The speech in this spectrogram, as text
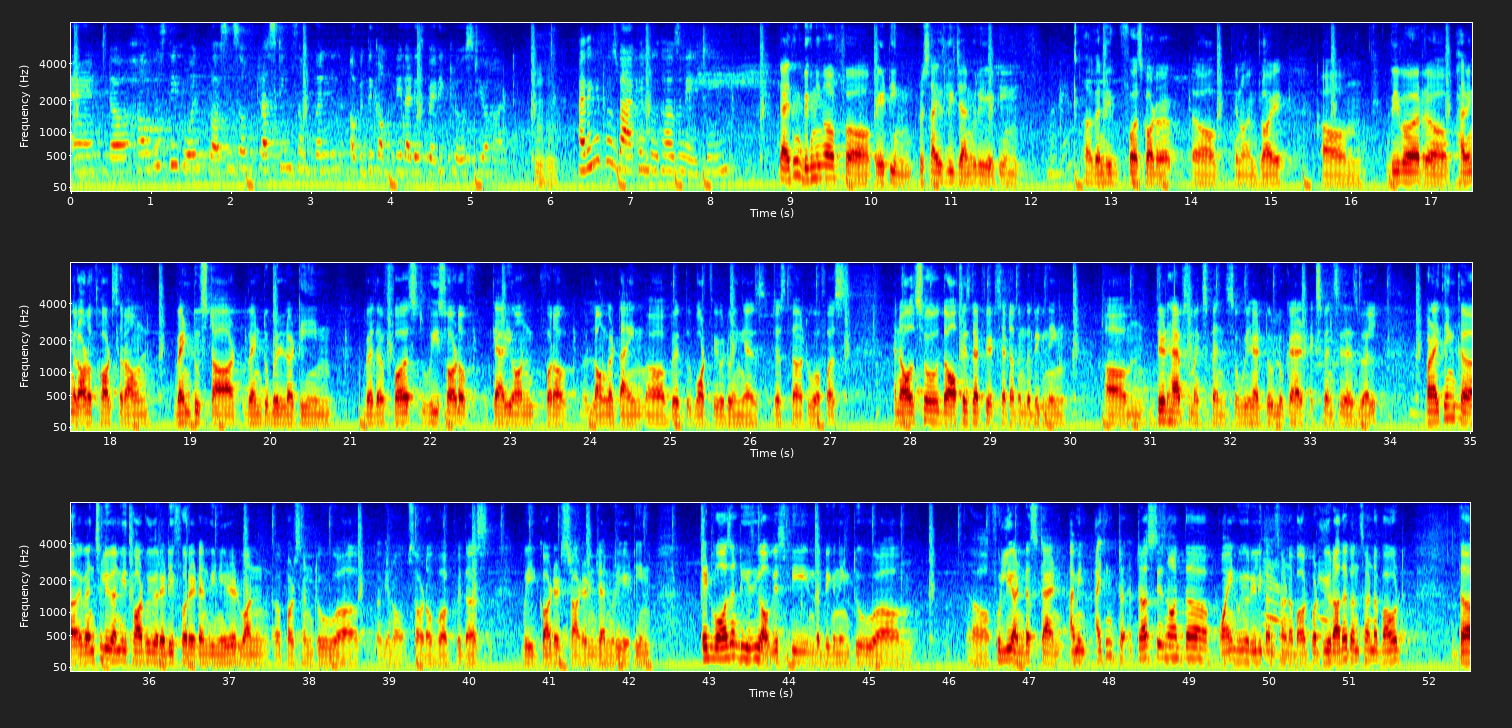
And uh, how was the whole process of trusting someone uh, with the company that is very close to your heart? Mhm. I think it was back in 2018. Yeah, I think beginning of uh, 18, precisely January 18, Okay. Uh, when we first got a uh, you know employee, um, we were uh, having a lot of thoughts around when to start, when to build a team, whether first we sort of carry on for a longer time uh, with what we were doing as just the two of us, and also the office that we had set up in the beginning um, did have some expense, so we had to look at expenses as well. But I think uh, eventually, when we thought we were ready for it and we needed one uh, person to, uh, you know, sort of work with us, we got it started in January 18. It wasn't easy, obviously, in the beginning to um, uh, fully understand. I mean, I think tr- trust is not the point we were really Yeah. concerned about, but we Yeah. were rather concerned about the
